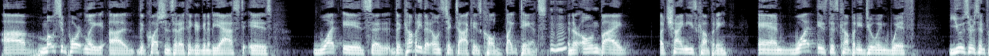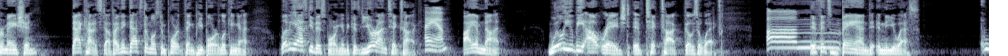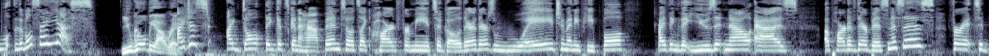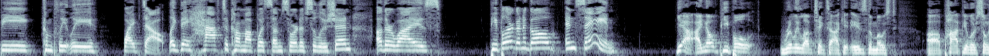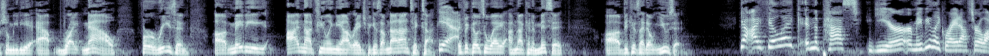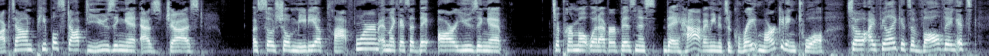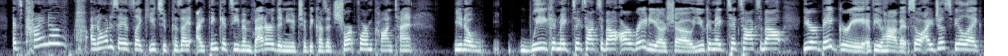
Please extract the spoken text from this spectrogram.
Uh, most importantly, uh, the questions that I think are going to be asked is what is uh, the company that owns TikTok is called ByteDance, and they're owned by a Chinese company. And what is this company doing with users' information? That kind of stuff. I think that's the most important thing people are looking at. Let me ask you this, Morgan, because you're on TikTok. I am. I am not. Will you be outraged if TikTok goes away? Um, If it's banned in the U.S., we'll say yes. you will be outraged. I just I don't think it's going to happen. So it's like hard for me to go there. There's way too many people I think that use it now as a part of their businesses for it to be completely wiped out. Like they have to come up with some sort of solution. Otherwise, people are going to go insane. Yeah, I know people really love TikTok. It is the most uh, popular social media app right now for a reason. Uh, maybe I'm not feeling the outrage because I'm not on TikTok. Yeah. If it goes away, I'm not going to miss it uh, because I don't use it. Yeah, I feel like in the past year or maybe like right after a lockdown, people stopped using it as just a social media platform. And like I said, they are using it to promote whatever business they have. I mean, it's a great marketing tool. So I feel like it's evolving. It's, it's kind of, I don't want to say it's like YouTube because I, I think it's even better than YouTube because it's short form content. You know, we can make TikToks about our radio show. You can make TikToks about your bakery if you have it. So I just feel like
